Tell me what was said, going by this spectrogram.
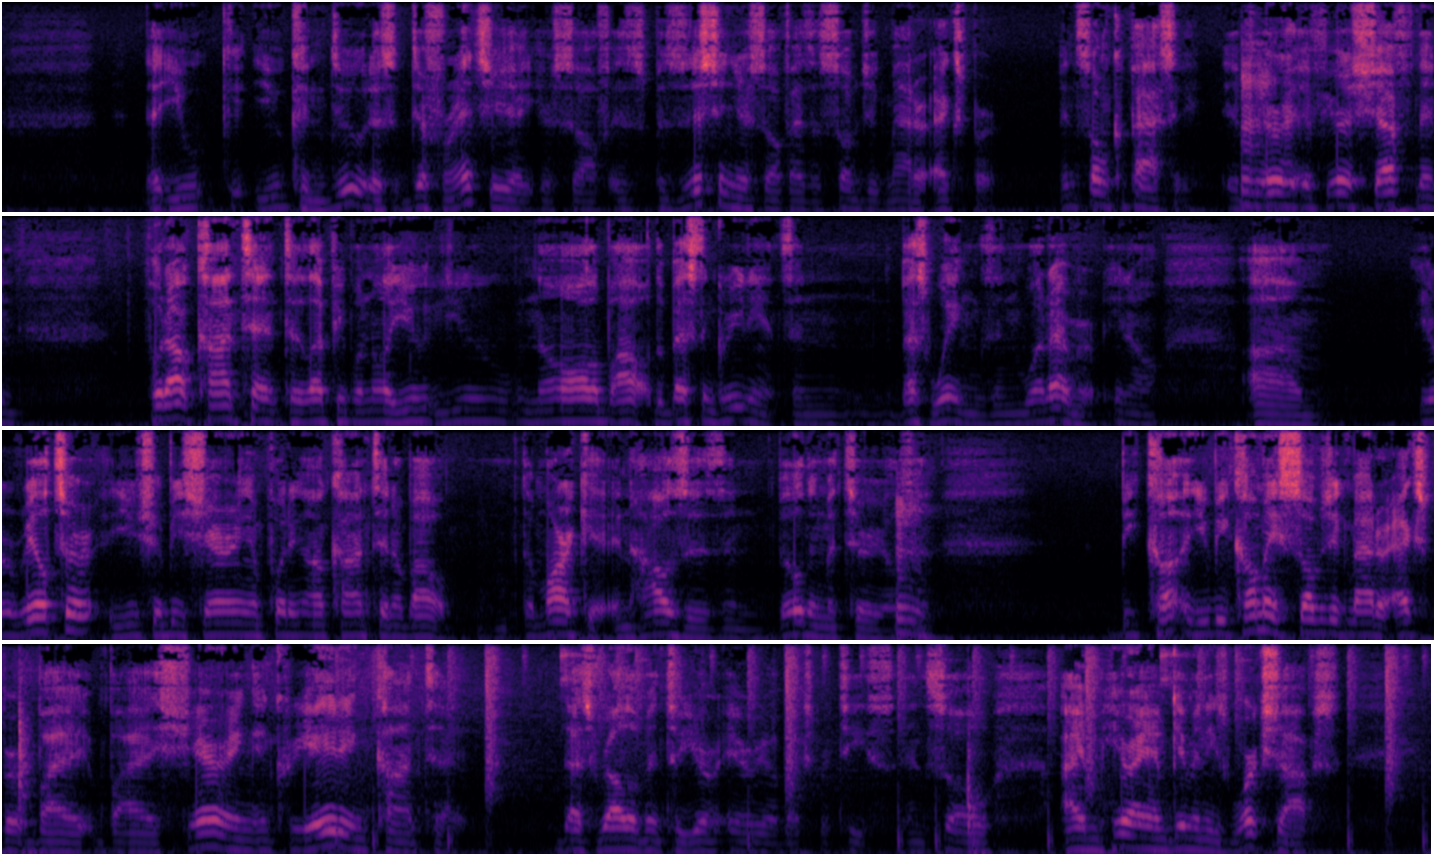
that you you can do to differentiate yourself is position yourself as a subject matter expert in some capacity. If you're if you're a chef, then put out content to let people know you you know all about the best ingredients and the best wings and whatever. You know, um, you're a realtor. You should be sharing and putting out content about the market and houses and building materials. And become you become a subject matter expert by by sharing and creating content that's relevant to your area of expertise. And so, I'm here. I am giving these workshops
